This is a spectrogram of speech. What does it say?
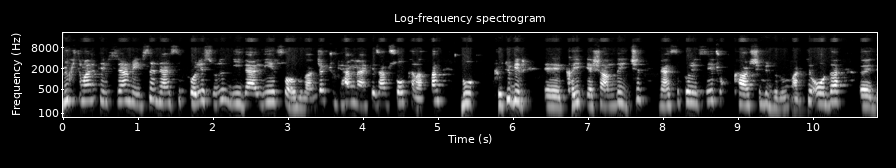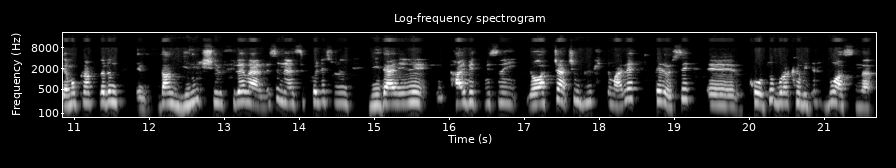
Büyük ihtimalle Temsilciler Meclisi'nde Nancy Pelosi'nin liderliği sorgulanacak. Çünkü hem merkez hem sol kanattan bu kötü bir e, kayıp yaşandığı için Nancy Pelosi'ye çok karşı bir durum var ki orada e, demokratların e, dan 20 kişi bir süre vermesi Nancy Pelosi'nin liderliğini kaybetmesine yol açacağı için büyük ihtimalle Pelosi e, koltuğu bırakabilir. Bu aslında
